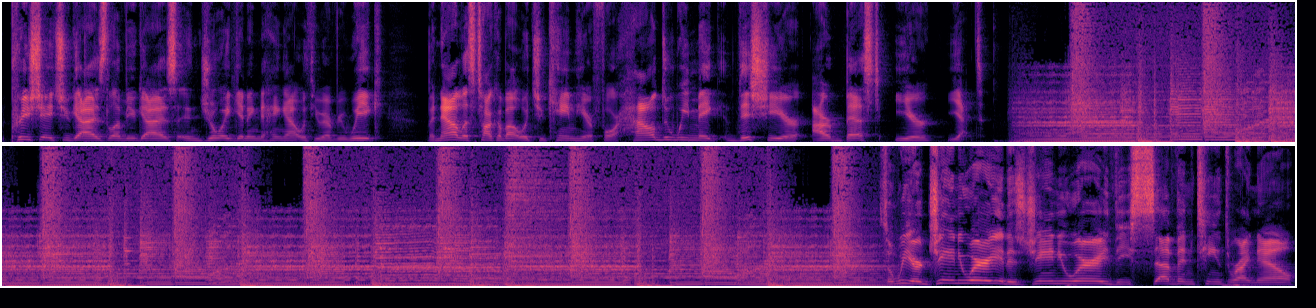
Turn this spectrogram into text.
appreciate you guys, love you guys, enjoy getting to hang out with you every week. But now let's talk about what you came here for. How do we make this year our best year yet? So we are January. It is January the 17th right now.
